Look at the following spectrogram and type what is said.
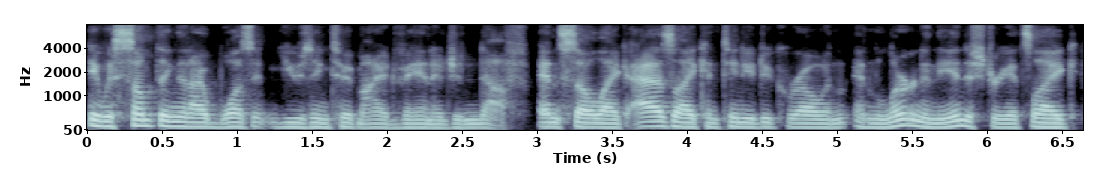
it was something that I wasn't using to my advantage enough. And so like as I continued to grow and, and learn in the industry, it's like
